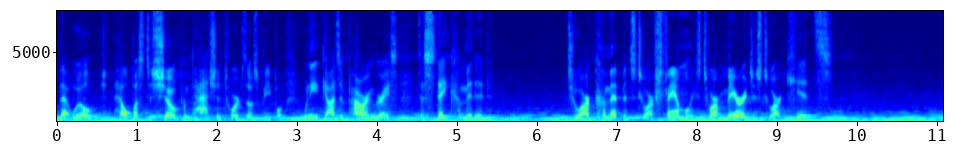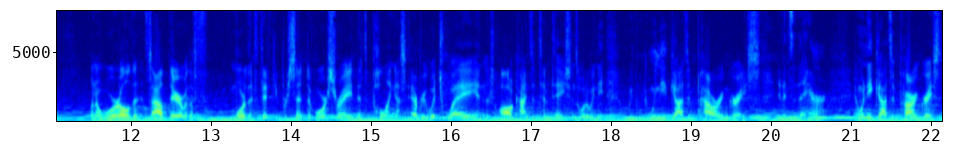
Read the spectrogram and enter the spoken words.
that will help us to show compassion towards those people. We need God's empowering grace to stay committed to our commitments, to our families, to our marriages, to our kids. when a world that's out there with a more than 50% divorce rate that's pulling us every which way and there's all kinds of temptations, what do we need? We, we need God's empowering grace. And it's there. And we need God's empowering grace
